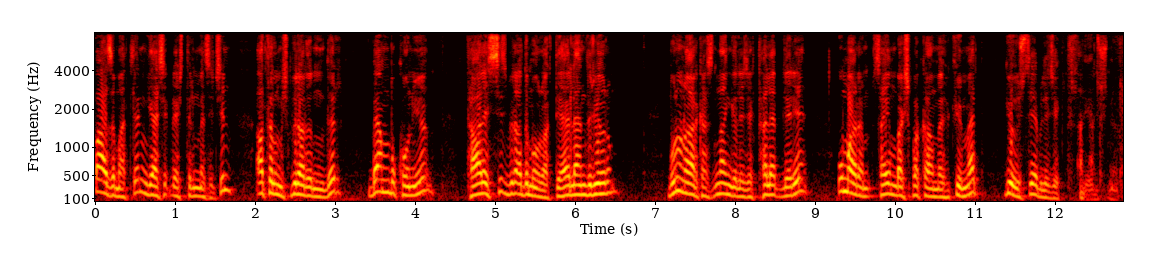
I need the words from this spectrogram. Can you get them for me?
bazı maddelerin gerçekleştirilmesi için atılmış bir adımdır. Ben bu konuyu talihsiz bir adım olarak değerlendiriyorum. Bunun arkasından gelecek talepleri umarım Sayın Başbakan ve hükümet göğüsleyebilecektir diye düşünüyorum.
